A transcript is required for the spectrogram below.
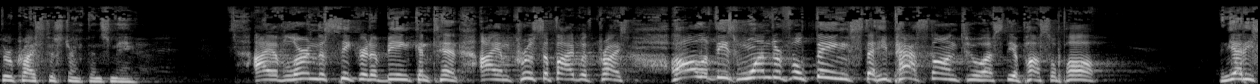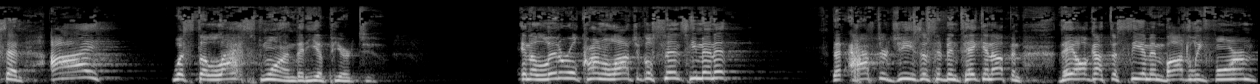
through Christ who strengthens me. I have learned the secret of being content. I am crucified with Christ. All of these wonderful things that he passed on to us, the apostle Paul. And yet he said, I was the last one that he appeared to. In a literal chronological sense, he meant it that after Jesus had been taken up and they all got to see him in bodily form,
